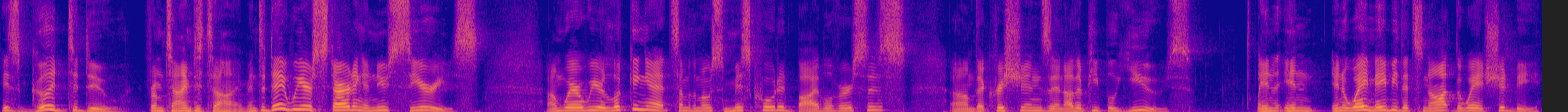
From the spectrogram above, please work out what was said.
is good to do from time to time. And today we are starting a new series um, where we are looking at some of the most misquoted Bible verses um, that Christians and other people use in, in, in a way maybe that's not the way it should be.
